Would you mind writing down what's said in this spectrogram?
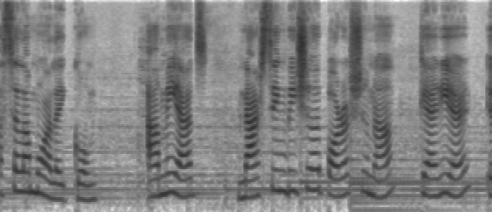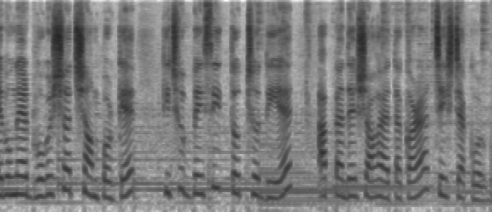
আসসালামু আলাইকুম। আমি আজ নার্সিং বিষয়ে পড়াশোনা, ক্যারিয়ার এবং এর ভবিষ্যৎ সম্পর্কে কিছু বেসিক তথ্য দিয়ে আপনাদের সহায়তা করার চেষ্টা করব।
